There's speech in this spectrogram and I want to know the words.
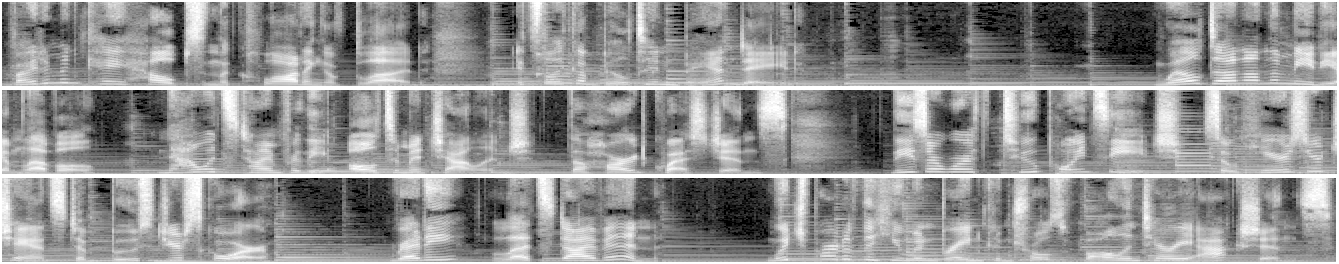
Vitamin K helps in the clotting of blood. It's like a built-in band-aid. Well done on the medium level. Now it's time for the ultimate challenge, the hard questions. These are worth two points each, so here's your chance to boost your score. Ready? Let's dive in. Which part of the human brain controls voluntary actions?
